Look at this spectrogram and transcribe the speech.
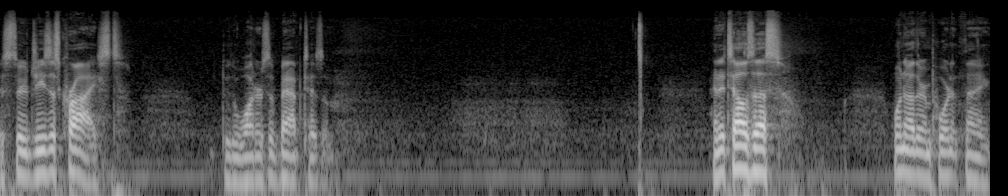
is through Jesus Christ, through the waters of baptism. And it tells us one other important thing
